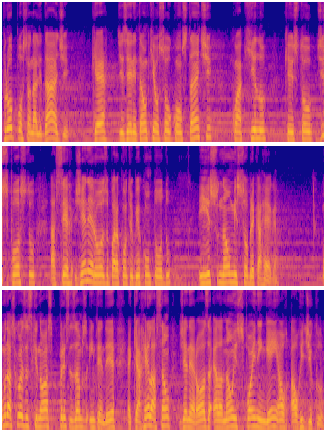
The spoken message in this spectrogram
proporcionalidade, quer dizer então que eu sou constante com aquilo que eu estou disposto a ser generoso para contribuir com todo, e isso não me sobrecarrega. Uma das coisas que nós precisamos entender é que a relação generosa, ela não expõe ninguém ao, ao ridículo.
